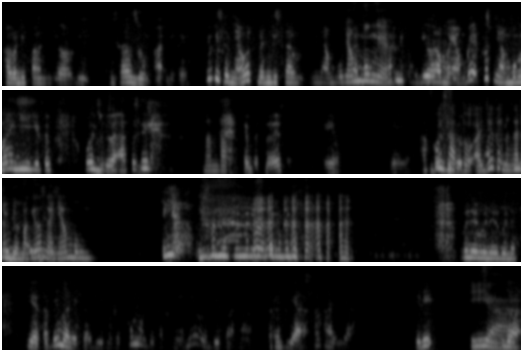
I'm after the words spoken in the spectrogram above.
kalau dipanggil di misal zoom A gitu ya, dia bisa nyaut dan bisa menyambung. Nyambung ya? Ntar dipanggil sama yang B terus nyambung lagi gitu. Wah gila aku sih Mantap. hebat banget. Iya. Iya, iya. Aku Gue juga satu aja kadang-kadang dipanggil nggak nyambung. Iya bener bener bener bener bener bener bener. Ya tapi balik lagi menurutku multitasking ini lebih karena terbiasa kali ya. Jadi Iya. nggak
